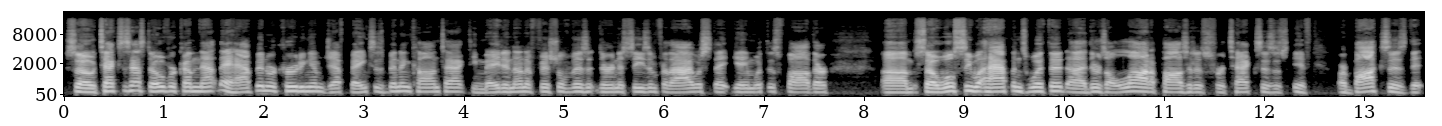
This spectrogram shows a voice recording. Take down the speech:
So Texas has to overcome that. They have been recruiting him. Jeff Banks has been in contact. He made an unofficial visit during the season for the Iowa State game with his father. Um, so we'll see what happens with it. Uh, there's a lot of positives for Texas if or boxes that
